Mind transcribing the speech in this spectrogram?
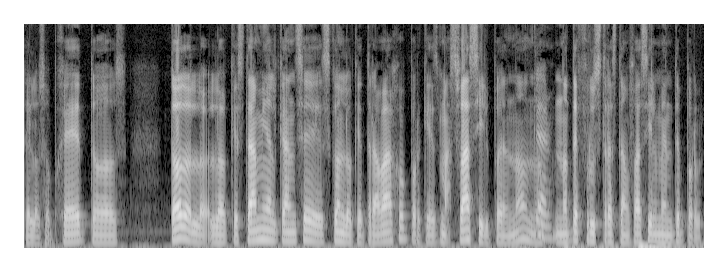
de los objetos, todo lo, lo que está a mi alcance es con lo que trabajo porque es más fácil, pues, ¿no? No, no te frustras tan fácilmente por,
